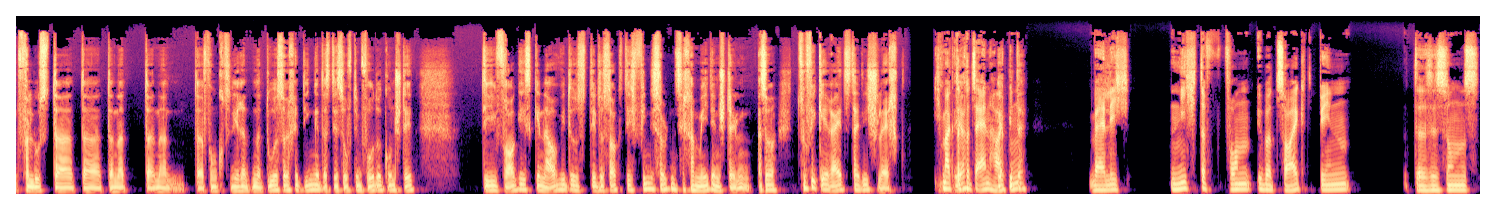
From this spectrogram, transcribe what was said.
Verlust der, der, der, der, der funktionierenden Natur, solche Dinge, dass das oft im Vordergrund steht die Frage ist genau, wie du, die du sagst, ich finde, sollten sich auch Medien stellen. Also zu viel Gereiztheit ist schlecht. Ich mag da ja? kurz einhaken, ja, weil ich nicht davon überzeugt bin, dass es uns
